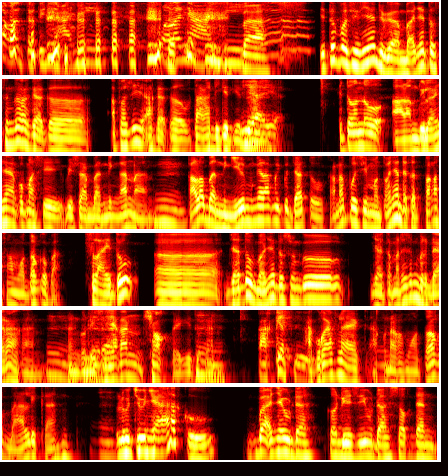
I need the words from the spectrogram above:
Malah jadi nyanyi. Malah nyanyi. Nah, Itu posisinya juga mbaknya tersungkur agak ke apa sih? Agak ke utara dikit gitu. Iya kan. iya. Itu untuk alhamdulillahnya aku masih bisa banting kanan. Hmm. Kalau banting kiri mungkin aku ikut jatuh karena posisi motornya deket banget sama motorku, Pak. Setelah itu eh jatuh mbaknya tersungkur, ya otomatis kan berdarah kan. Hmm, dan kondisinya kan shock kayak gitu kan. Hmm. Kaget gitu. Aku refleks, aku Hmm. naruh motor balik kan. Hmm. Lucunya aku, mbaknya udah kondisi udah shock dan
